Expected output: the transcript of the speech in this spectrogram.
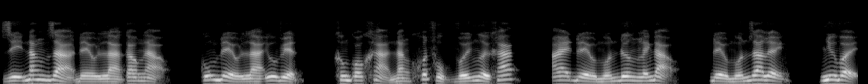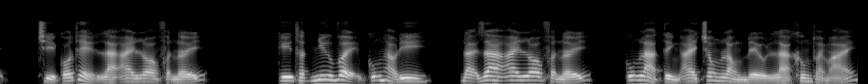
Dị năng giả đều là cao ngạo, cũng đều là ưu việt, không có khả năng khuất phục với người khác, ai đều muốn đương lãnh đạo, đều muốn ra lệnh, như vậy, chỉ có thể là ai lo phần ấy. Kỳ thật như vậy cũng hảo đi, đại gia ai lo phần ấy, cũng là tình ai trong lòng đều là không thoải mái.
